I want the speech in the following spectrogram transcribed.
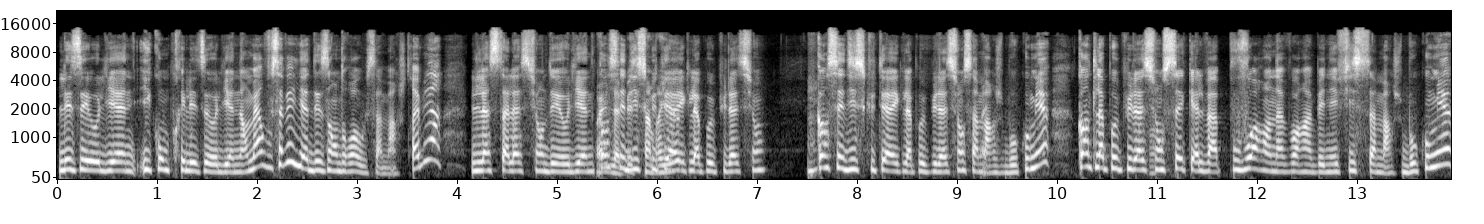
les éoliennes, y compris les éoliennes en mer. Vous savez, il y a des endroits où ça marche très bien. L'installation d'éoliennes, quand c'est discuté avec la population quand c'est discuté avec la population, ça marche beaucoup mieux. Quand la population sait qu'elle va pouvoir en avoir un bénéfice, ça marche beaucoup mieux.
